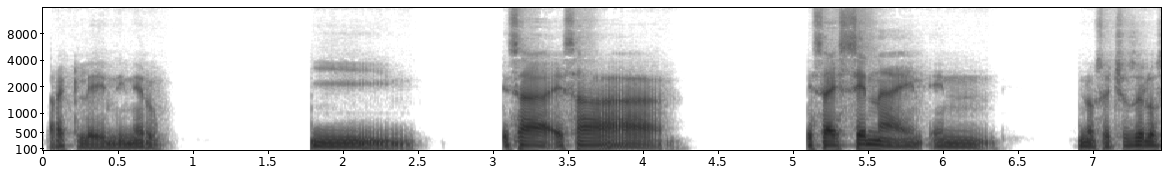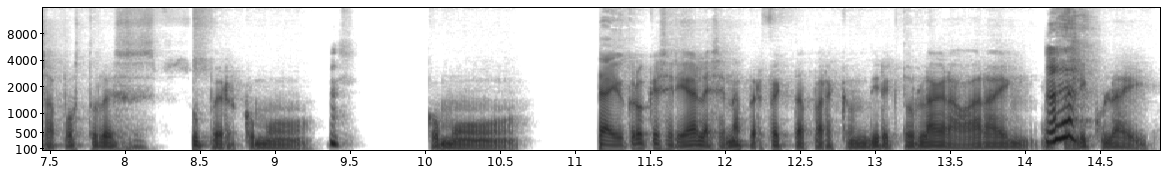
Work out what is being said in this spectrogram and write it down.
para que le den dinero. Y esa, esa, esa escena en, en, en los hechos de los apóstoles es súper como, como, o sea, yo creo que sería la escena perfecta para que un director la grabara en, en película y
